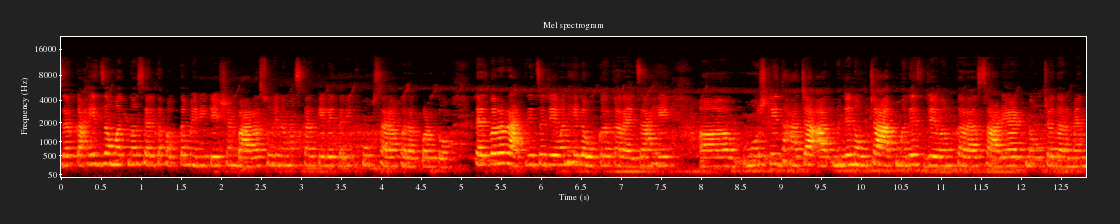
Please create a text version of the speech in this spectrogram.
जर काहीच जमत नसेल तर फक्त मेडिटेशन बारा सूर्यनमस्कार केले तरी खूप सारा फरक पडतो. त्याचबरोबर रात्रीचं जेवण हे लवकर करायचं आहे. मोस्टली दहाच्या आत म्हणजे नऊच्या आतमध्येच जेवण करा साडेआठ नऊच्या दरम्यान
